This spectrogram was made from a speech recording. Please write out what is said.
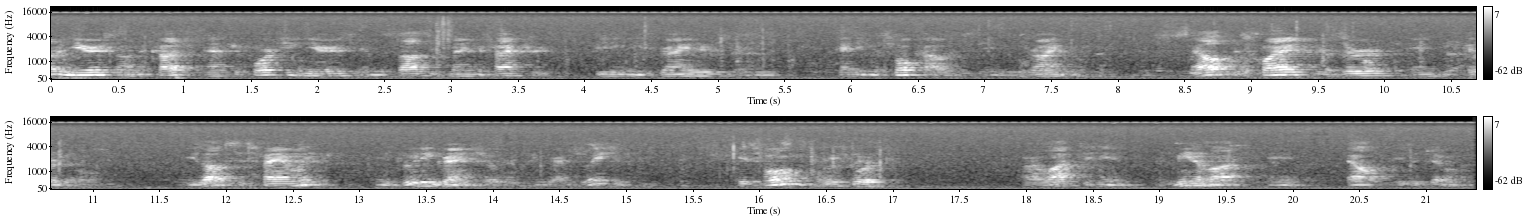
11 years on the cut after 14 years in the sausage manufactory, feeding these grinders and tending the smokehouses in the grind room. Alf is quiet, reserved, and dependable. He loves his family, including grandchildren. Congratulations. His home and his work are a lot to him and mean a lot, and Alf is a gentleman.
